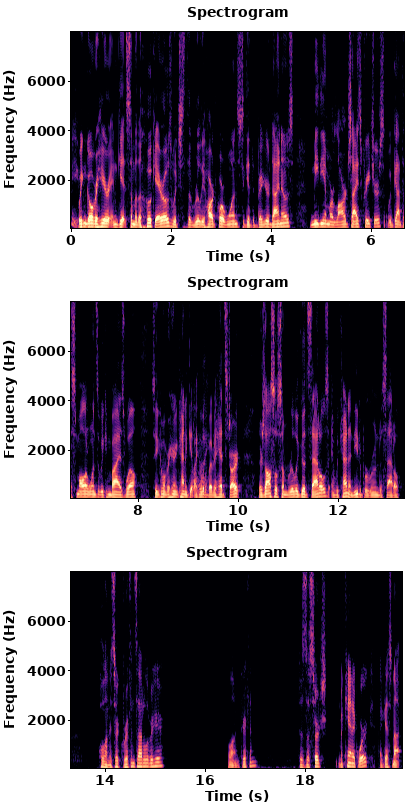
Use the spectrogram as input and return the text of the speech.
We can go over here and get some of the hook arrows, which is the really hardcore ones to get the bigger dinos, medium or large size creatures. We've got the smaller ones that we can buy as well. So you can come over here and kind of get like a little bit of a head start. There's also some really good saddles, and we kind of need a Barunda saddle. Hold on, is there a Griffin saddle over here? Hold on, Griffin? Does the search mechanic work? I guess not.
